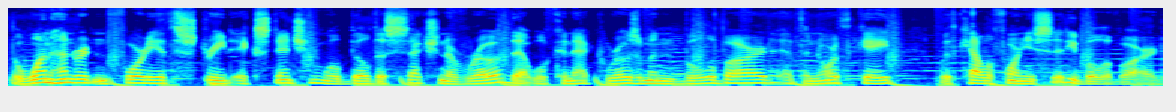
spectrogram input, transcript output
The 140th Street extension will build a section of road that will connect Rosamond Boulevard at the North Gate with California City Boulevard,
